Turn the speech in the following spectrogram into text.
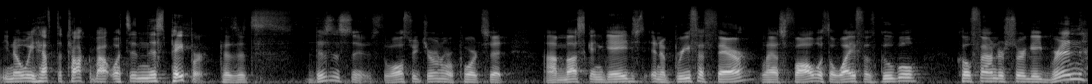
you know, we have to talk about what's in this paper because it's business news. The Wall Street Journal reports that uh, Musk engaged in a brief affair last fall with the wife of Google co-founder Sergey Brin.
